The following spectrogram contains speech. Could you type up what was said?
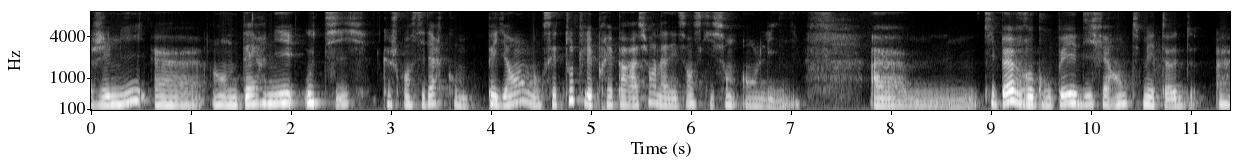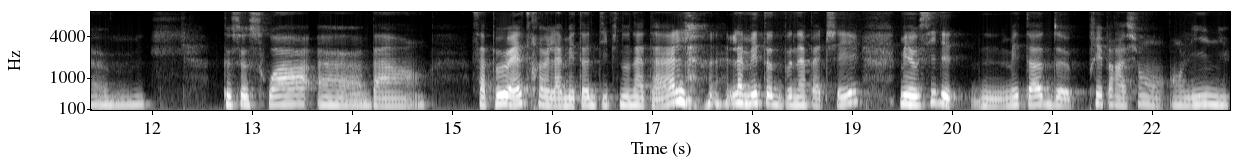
j'ai mis un dernier outil que je considère comme payant. Donc, c'est toutes les préparations à la naissance qui sont en ligne, euh, qui peuvent regrouper différentes méthodes. Euh, que ce soit, euh, ben, ça peut être la méthode d'hypnonatale, la méthode Bonaparte, mais aussi des méthodes de préparation en, ligne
